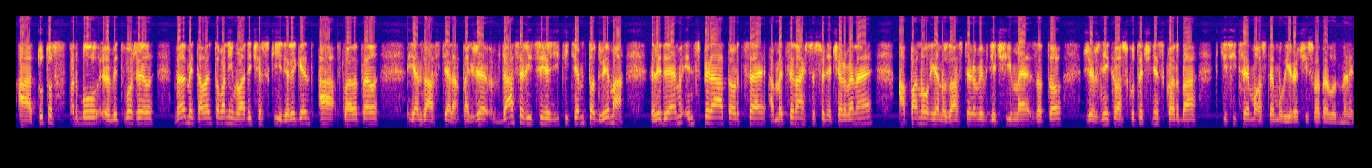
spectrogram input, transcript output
a tuto skladbu vytvořil velmi talentovaný mladý český dirigent a skladatel Jan Zástěra. Takže dá se říci, že díky těmto dvěma lidem, inspirátorce a mecenášce Soně Červené a panu Janu Zástěrovi vděčíme za to, že vznikla skutečně skladba k tisícému a stému výročí svaté Ludmily.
